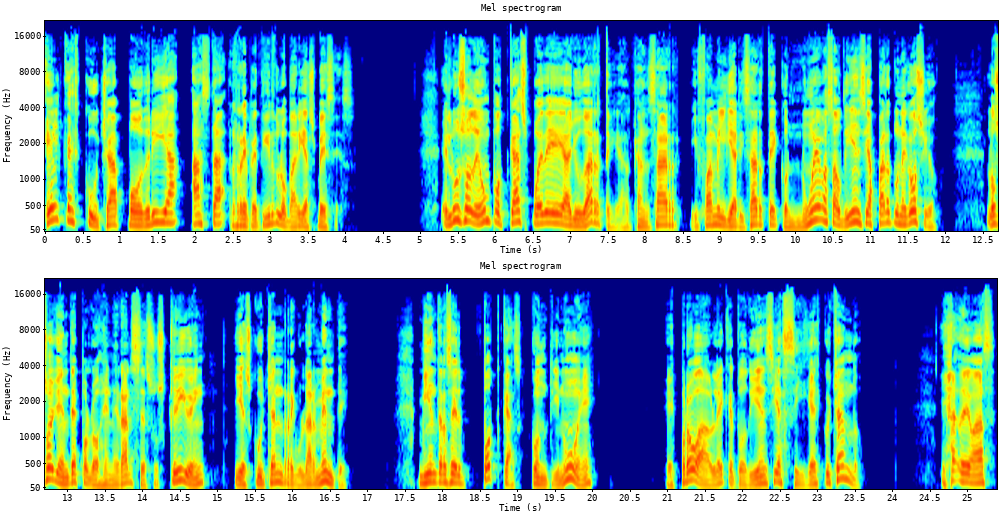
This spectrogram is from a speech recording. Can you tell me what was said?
el que escucha podría hasta repetirlo varias veces. El uso de un podcast puede ayudarte a alcanzar y familiarizarte con nuevas audiencias para tu negocio los oyentes por lo general se suscriben y escuchan regularmente. Mientras el podcast continúe, es probable que tu audiencia siga escuchando. Y además,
